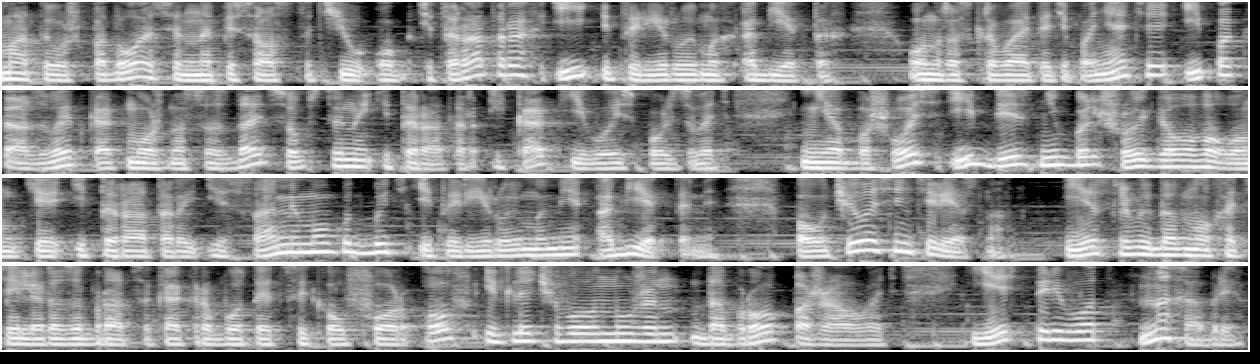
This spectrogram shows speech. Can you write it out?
Матеуш Подласин написал статью об итераторах и итерируемых объектах. Он раскрывает эти понятия и показывает, как можно создать собственный итератор и как его использовать. Не обошлось и без небольшой головоломки. Итераторы и сами могут быть итерируемыми объектами. Получилось интересно. Если вы давно хотели разобраться, как работает цикл for of и для чего он нужен, добро пожаловать. Есть перевод на Хабре.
